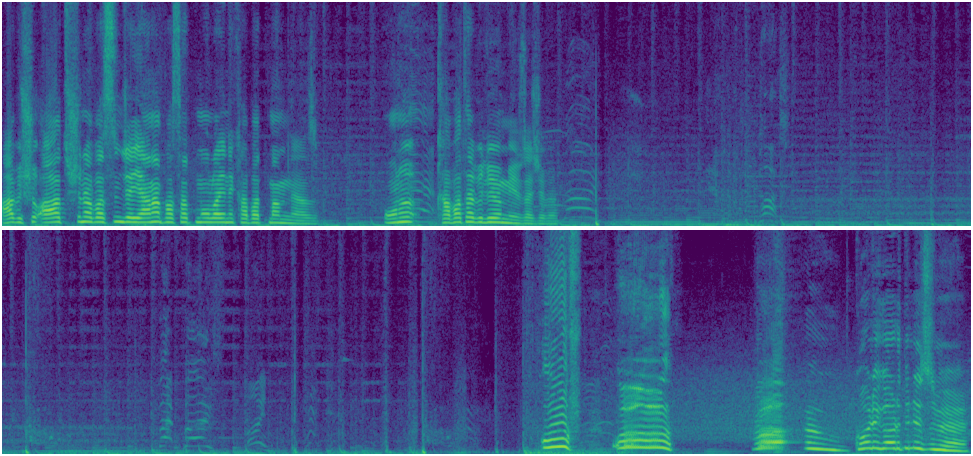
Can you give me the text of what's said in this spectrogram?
Abi şu A tuşuna basınca yana pas atma olayını kapatmam lazım. Onu kapatabiliyor muyuz acaba? Golü gördünüz mü?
